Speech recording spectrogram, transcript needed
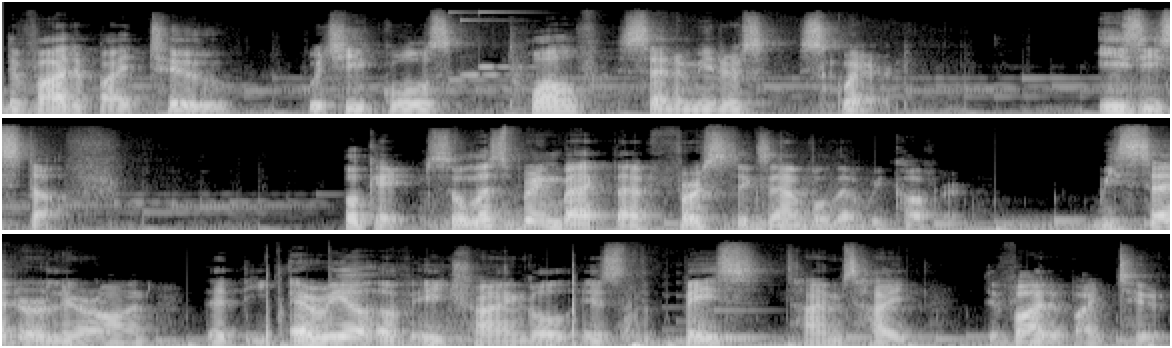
divided by 2, which equals 12 centimeters squared. Easy stuff. Okay, so let's bring back that first example that we covered. We said earlier on that the area of a triangle is the base times height divided by 2.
